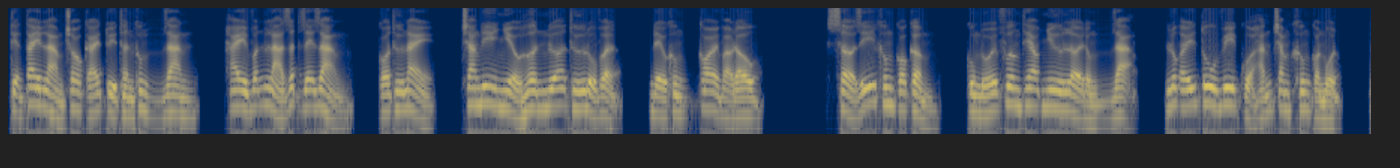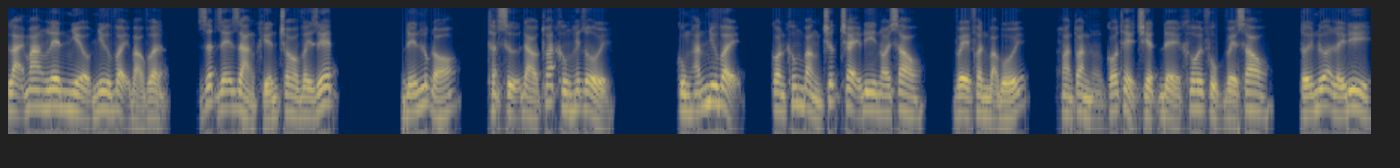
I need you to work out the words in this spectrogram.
tiện tay làm cho cái tùy thân không gian, hay vẫn là rất dễ dàng, có thứ này, trang đi nhiều hơn nữa thứ đồ vật, đều không coi vào đâu. Sở dĩ không có cầm, cùng đối phương theo như lời đồng dạng, lúc ấy tu vi của hắn trăm không còn một, lại mang lên nhiều như vậy bảo vật, rất dễ dàng khiến cho vây giết. Đến lúc đó, thật sự đào thoát không hết rồi. Cùng hắn như vậy, còn không bằng trước chạy đi nói sau, về phần bảo bối, hoàn toàn có thể triệt để khôi phục về sau, tới nữa lấy đi.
